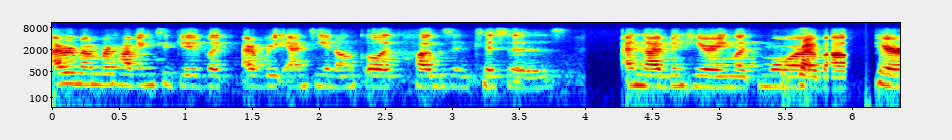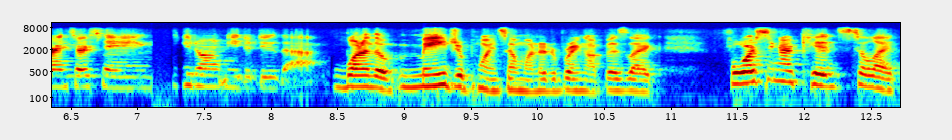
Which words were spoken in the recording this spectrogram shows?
I remember having to give like every auntie and uncle like hugs and kisses. And I've been hearing like more Right. about parents are saying you don't need to do that. one of the major points I wanted to bring up is like forcing our kids to like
